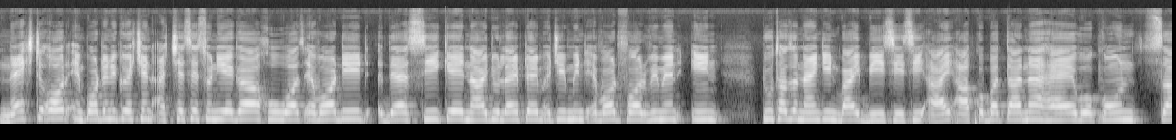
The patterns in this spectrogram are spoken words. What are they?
नेक्स्ट और इंपॉर्टेंट क्वेश्चन अच्छे से सुनिएगा। Who was awarded the C K Naidu lifetime achievement award for women in 2019 by BCCI आपको बताना है वो कौन सा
